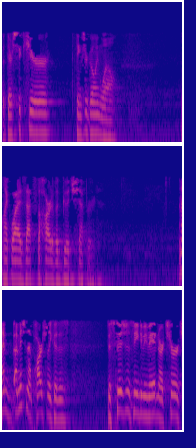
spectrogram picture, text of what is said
that they're secure, things are going well. Likewise, that's the heart of a good shepherd. And I, I mention that partially because decisions need to be made in our church,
